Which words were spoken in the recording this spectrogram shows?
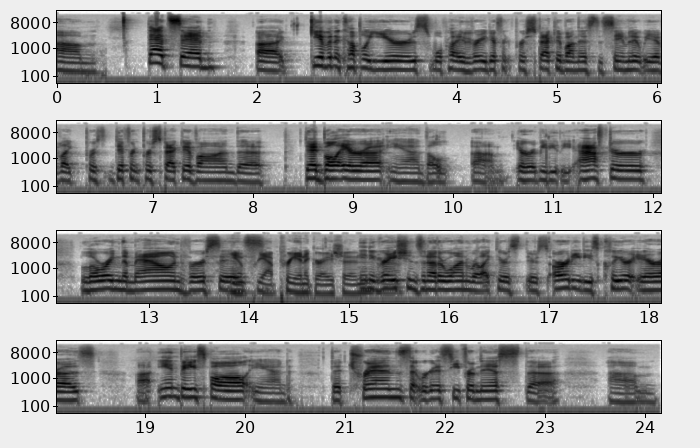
Um, that said, uh, given a couple years, we'll probably have a very different perspective on this. The same that we have like pers- different perspective on the dead ball era and the um, era immediately after, lowering the mound versus Yeah, pre- yeah pre-integration. integration's another one where like there's there's already these clear eras uh, in baseball and the trends that we're going to see from this the um,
